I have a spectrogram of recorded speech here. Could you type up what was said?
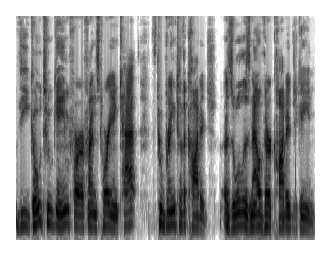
the go-to game for our friends Tori and Kat to bring to the cottage. Azul is now their cottage game.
